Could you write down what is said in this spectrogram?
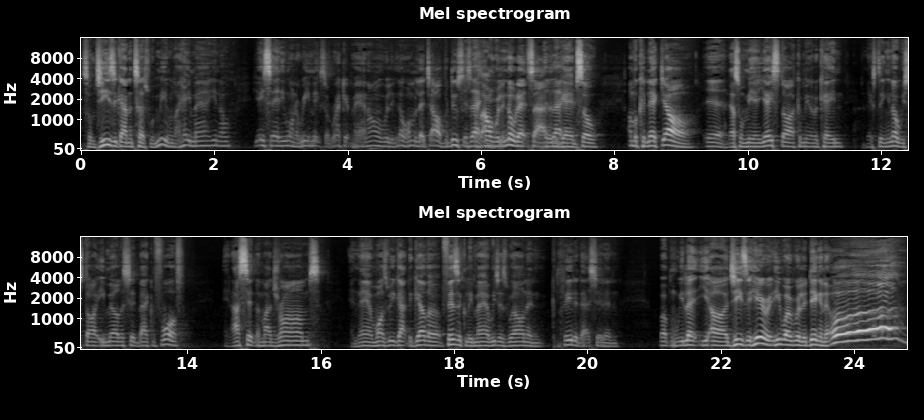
so Jeezy got in touch with me. and like, hey man, you know, Ye said he want to remix a record, man. I don't really know. I'm gonna let y'all produce it. Exactly. I don't really know that side Exactly. of the game. So I'm gonna connect y'all. Yeah. That's when me and Ye start communicating. Next thing you know, we start emailing shit back and forth. And I sent to my drums. And then once we got together physically, man, we just went on and completed that shit. And But when we let uh, Jeezy hear it, he wasn't really digging it. Oh,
